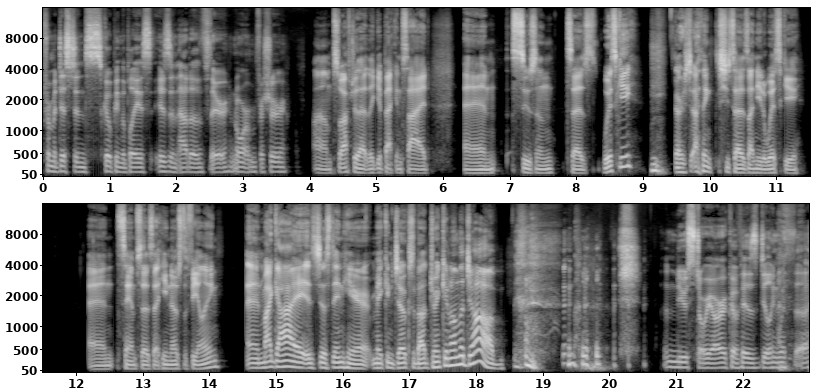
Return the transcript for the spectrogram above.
from a distance scoping the place isn't out of their norm for sure. Um, so after that, they get back inside, and Susan says, "Whiskey," or I think she says, "I need a whiskey," and Sam says that he knows the feeling. And my guy is just in here making jokes about drinking on the job. A new story arc of his dealing with uh,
